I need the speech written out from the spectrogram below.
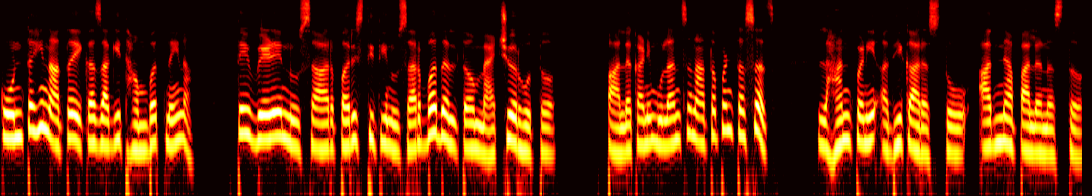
कोणतंही नातं एका जागी थांबत नाही ना. ते वेळेनुसार परिस्थितीनुसार बदलतं मॅच्युअर होतं. पालक आणि मुलांचं नातं पण तसंच. लहानपणी अधिकार असतो आज्ञापालन असतं.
